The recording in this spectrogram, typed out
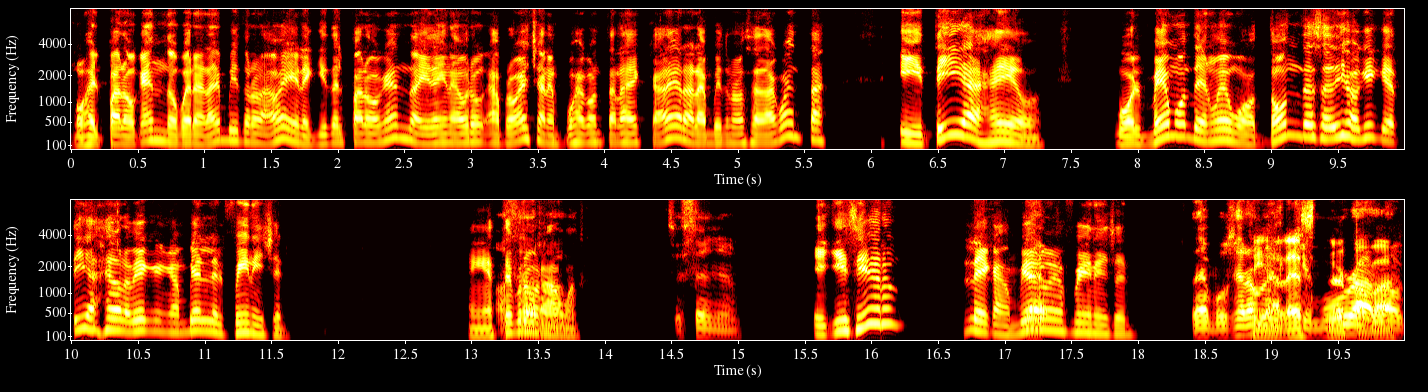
coge el palo kendo, pero el árbitro la ve y le quita el palo kendo. Ahí Dana Brooke aprovecha, le empuja contra las escaleras, el árbitro no se da cuenta. Y Tía Geo, volvemos de nuevo. ¿Dónde se dijo aquí que Tía Geo le había que cambiarle el finisher? En este programa. Sí, señor. ¿Y qué hicieron? Le cambiaron el finisher. Le pusieron Tía el Kimura papá.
